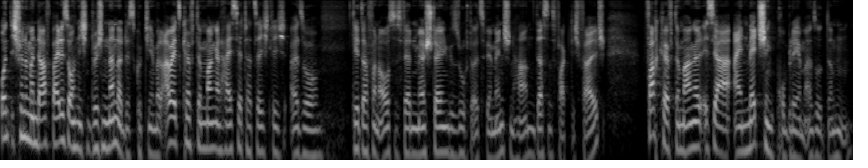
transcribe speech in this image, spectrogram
Und ich finde, man darf beides auch nicht durcheinander diskutieren, weil Arbeitskräftemangel heißt ja tatsächlich, also geht davon aus, es werden mehr Stellen gesucht, als wir Menschen haben. Das ist faktisch falsch. Fachkräftemangel ist ja ein Matching-Problem. Also dann,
